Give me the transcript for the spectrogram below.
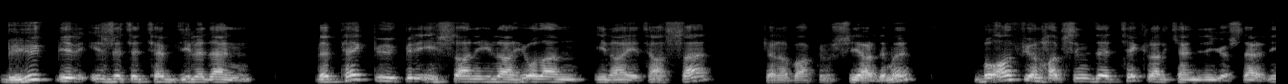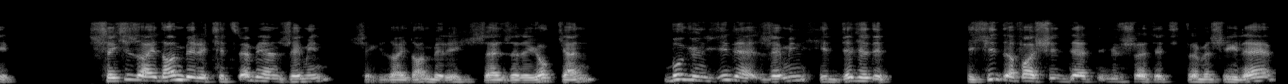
büyük bir izzete tebdil eden ve pek büyük bir ihsan ilahi olan inayeti hassa Cenab-ı Hakk'ın yardımı bu Afyon hapsinde tekrar kendini gösterdi. Sekiz aydan beri titremeyen zemin, sekiz aydan beri zelzele yokken bugün yine zemin hiddet edip iki defa şiddetli bir surete titremesiyle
